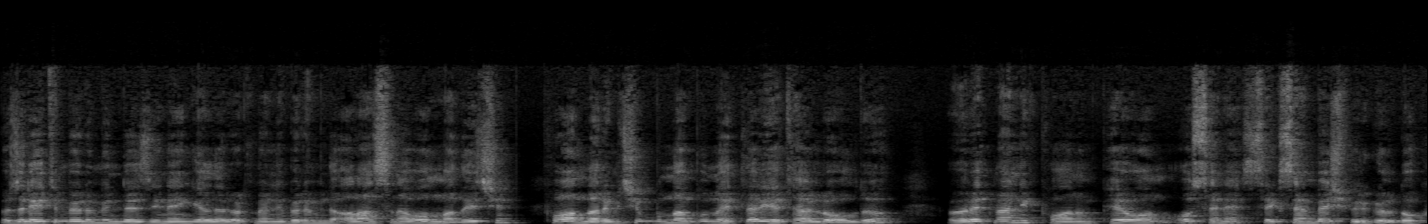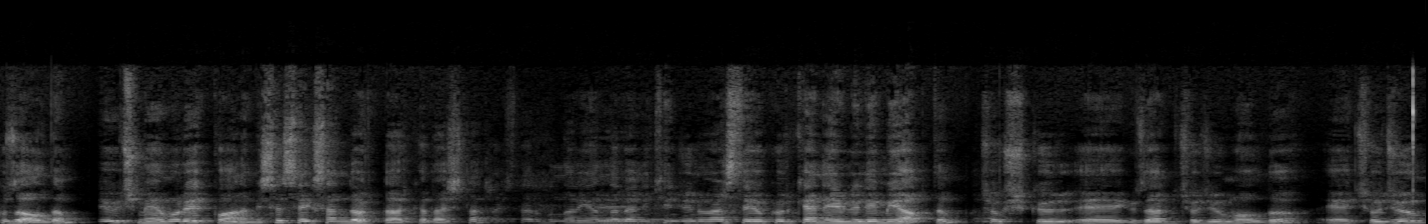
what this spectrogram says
Özel eğitim bölümünde zihin engeller öğretmenliği bölümünde alan sınav olmadığı için puanlarım için bunlar bu netler yeterli oldu. Öğretmenlik puanım P10 o sene 85,9 aldım. P3 memuriyet puanım ise 84'tü arkadaşlar. Arkadaşlar bunların yanında ben ikinci üniversiteyi okurken evliliğimi yaptım. Çok şükür e, güzel bir çocuğum oldu. E, çocuğum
